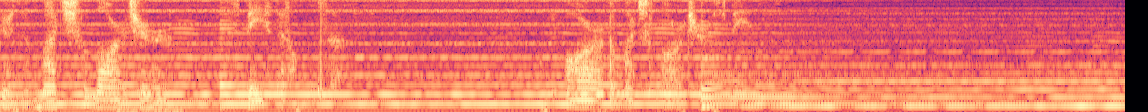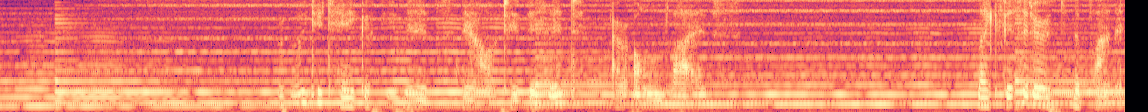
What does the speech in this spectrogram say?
there's a much larger space that holds us. We are a much larger space. We're going to take a few minutes now to visit own lives. Like visitors to the planet,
